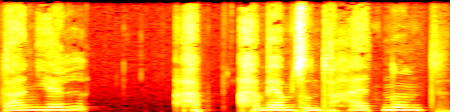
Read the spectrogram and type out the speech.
Daniel, hab, wir haben uns unterhalten und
